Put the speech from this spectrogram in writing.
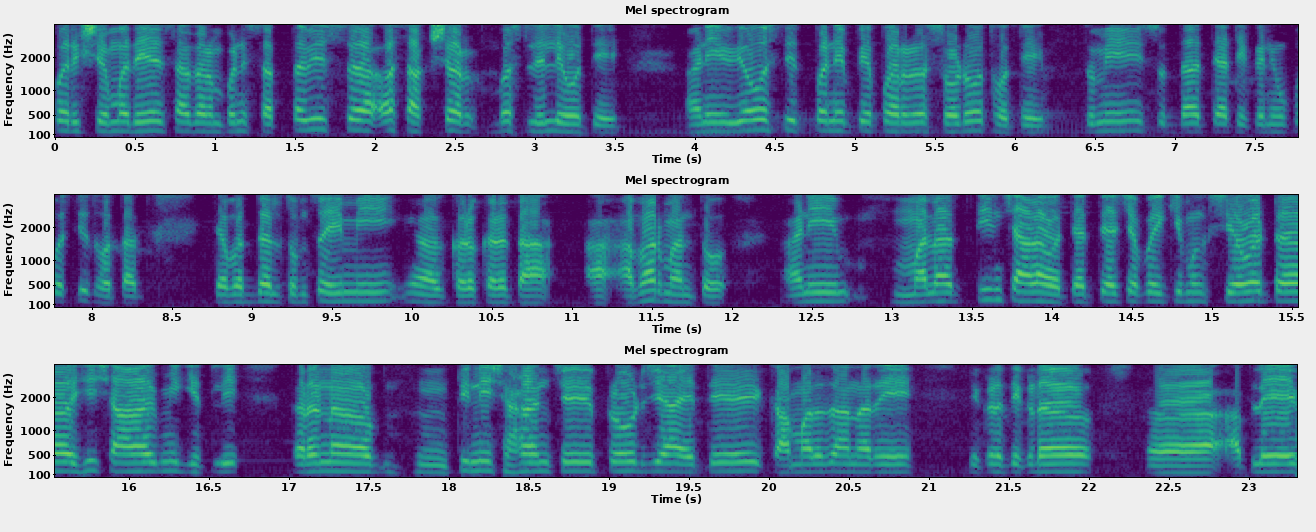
परीक्षेमध्ये साधारणपणे सत्तावीस असाक्षर बसलेले होते. आणि व्यवस्थितपणे पेपर सोडवत होते. तुम्ही सुद्धा त्या ठिकाणी उपस्थित होतात. त्याबद्दल तुमचंही मी खरोखरच आ- आ- आभार मानतो. आणि मला तीन शाळा होत्या. त्याच्यापैकी मग शेवट ही शाळा मी घेतली. कारण तिन्ही शाळांचे प्रौढ जे आहे ते कामाला जाणारे इकडं तिकडं आपले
